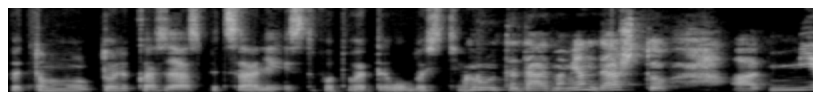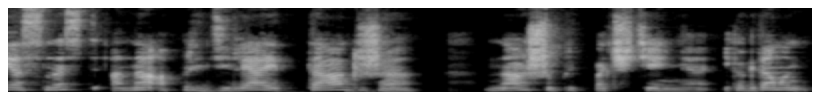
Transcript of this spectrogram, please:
Поэтому только за специалистов вот в этой области. Круто, да, момент, да, что а, местность, она определяет также наши предпочтения. И когда мы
